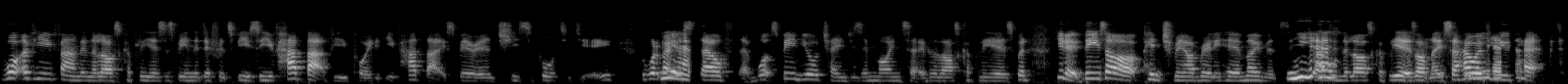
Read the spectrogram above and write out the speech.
what have you found in the last couple of years has been the difference for you? So you've had that viewpoint, you've had that experience, she supported you. But what about yeah. yourself then? What's been your changes in mindset over the last couple of years? When you know these are pinch me, I'm really here moments yeah. in the last couple of years, aren't they? So how have yeah. you kept?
